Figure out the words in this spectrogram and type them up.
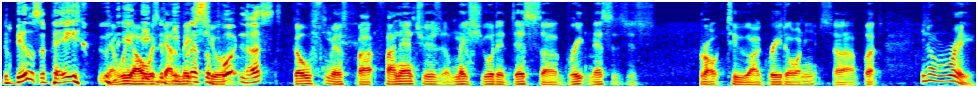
the bills are paid. Yeah, we always got to make sure supporting us. Goldsmith Financials make sure that this uh, great message is brought to our great audience. Uh, but you know, Ray,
